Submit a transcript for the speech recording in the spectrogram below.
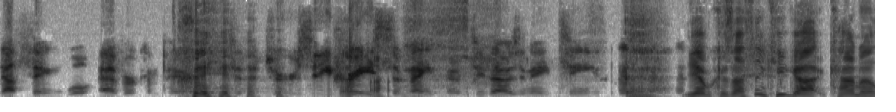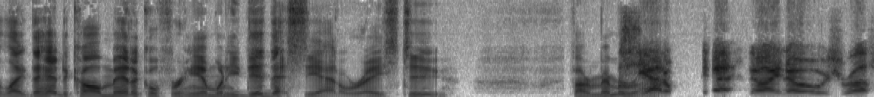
nothing will ever compare to the Jersey race of 19, 2018. Yeah, because I think he got kind of like they had to call medical for him when he did that Seattle race too, if I remember right. Yeah, no, I know it was rough,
